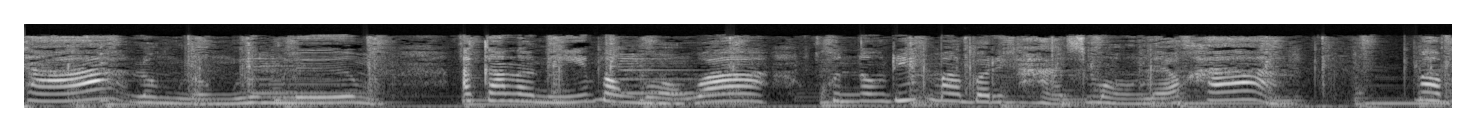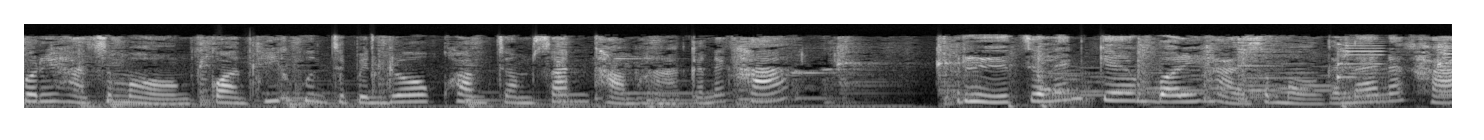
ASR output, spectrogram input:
ช้าๆหลงหลงลืมลืมๆอาการเหล่านี้บ่งบอกว่า คุณต้องรีบมาบริหารสมองแล้วค่ะ มาบริหารสมองก่อนที่คุณจะเป็นโรคความจำสั้นถามหากันนะคะ หรือจะเล่นเกมบริหารสมองกันได้นะคะ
